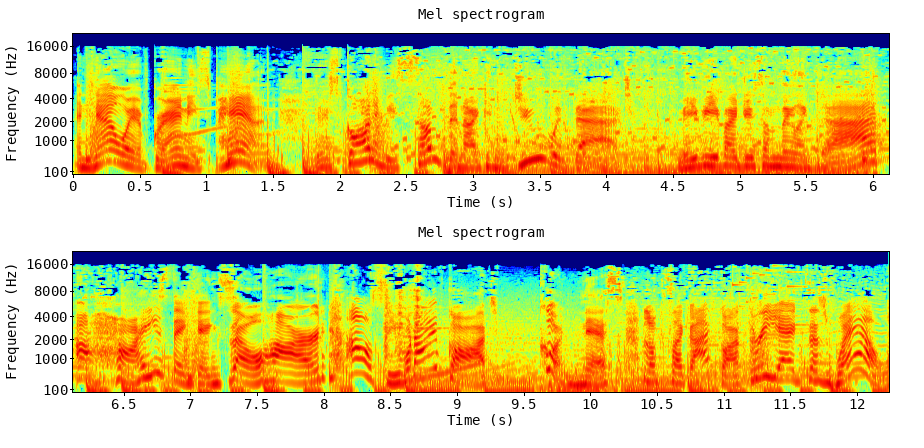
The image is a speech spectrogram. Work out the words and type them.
And now I have Granny's pan. There's gotta be something I can do with that. Maybe if I do something like that? Oh, he's thinking so hard. I'll see what I've got. Goodness. Looks like I've got three eggs as well.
